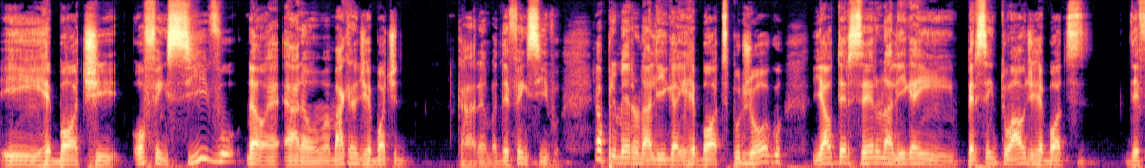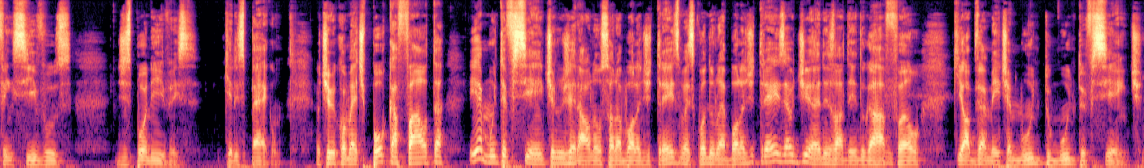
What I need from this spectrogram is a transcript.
em rebote ofensivo. Não, é, ah, não, uma máquina de rebote Caramba, defensivo. É o primeiro na liga em rebotes por jogo e é o terceiro na liga em percentual de rebotes defensivos disponíveis que eles pegam. O time comete pouca falta e é muito eficiente no geral, não só na bola de três, mas quando não é bola de três, é o Giannis lá dentro do garrafão, que obviamente é muito, muito eficiente.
